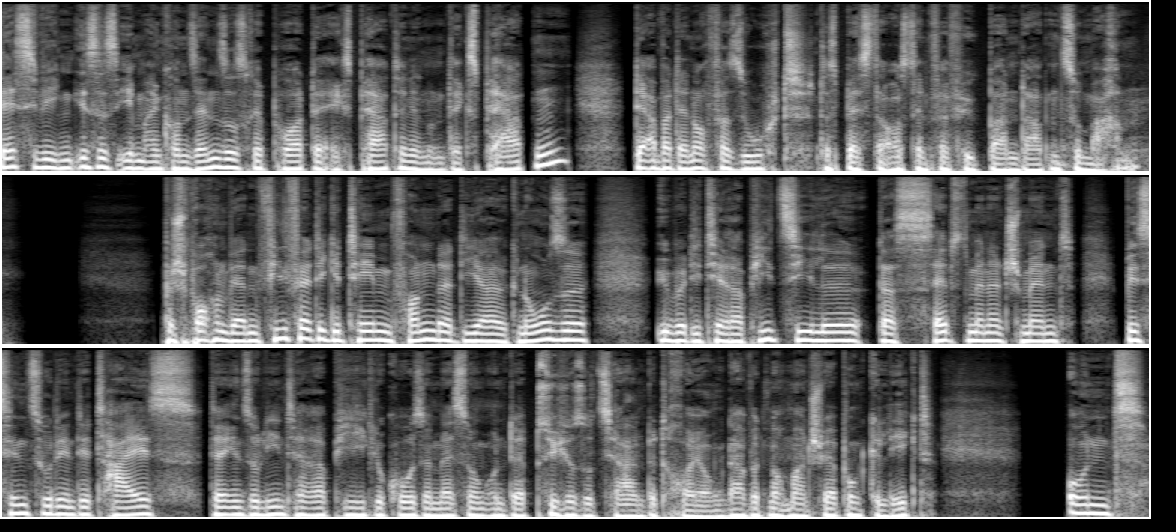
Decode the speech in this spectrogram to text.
deswegen ist es eben ein Konsensusreport der Expertinnen und Experten, der aber dennoch versucht, das Beste aus den verfügbaren Daten zu machen. Besprochen werden vielfältige Themen von der Diagnose über die Therapieziele, das Selbstmanagement bis hin zu den Details der Insulintherapie, Glukosemessung und der psychosozialen Betreuung. Da wird nochmal ein Schwerpunkt gelegt. Und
